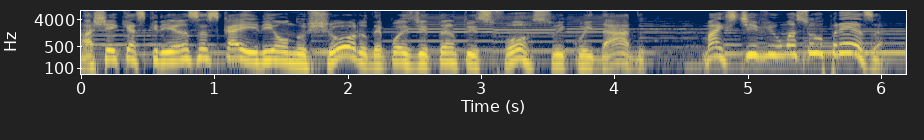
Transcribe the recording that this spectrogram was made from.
Achei que as crianças cairiam no choro depois de tanto esforço e cuidado, mas tive uma surpresa.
